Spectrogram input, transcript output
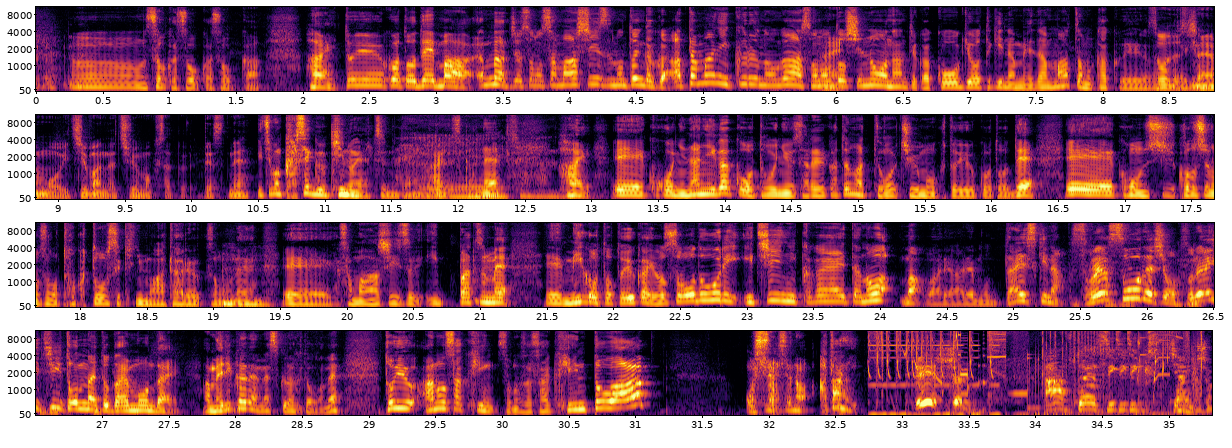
うんそうかそうかそうか。はいということでまあまあじゃあそのサマーシーズンのとにかく頭にくるのがその年の、なんていうか興行的な目玉との各映画そうですね。もう一番の注目作ですね。一番稼ぐ木のやつみたい。なことですかねはい、えー、ここに何がこう投入されるかというのが注目ということで、えー、今週今年のその特等席にも当たるそのね、うん、えー、サマーシーズン一発目、えー、見事というか予想通り1位に輝いたのは、まあ、我々も大好きなそりゃそうでしょう。それは1位取んないと大問題。アメリカではね少なくともね。というあの作品その作品とはお知らせの後に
